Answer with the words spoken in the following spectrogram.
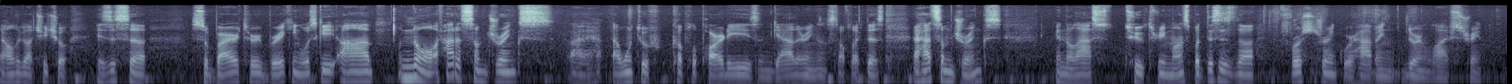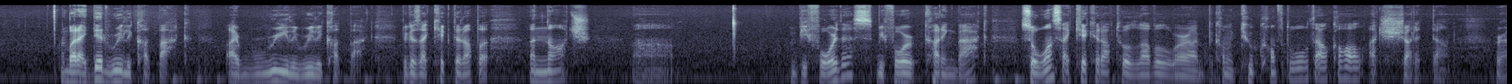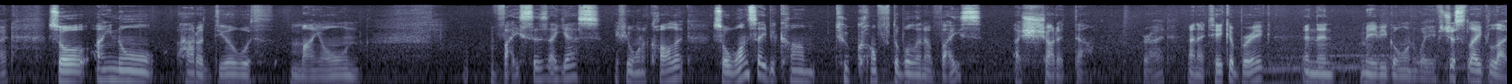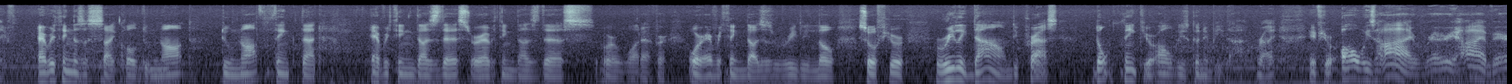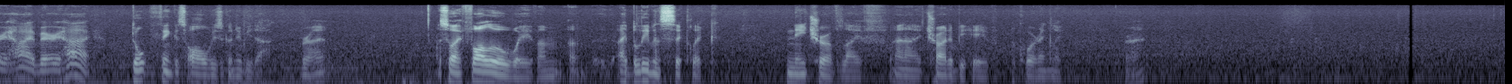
Elder Chicho, is this a sobriety breaking whiskey? Uh, no, I've had some drinks. I, I went to a couple of parties and gatherings and stuff like this. I had some drinks in the last two, three months, but this is the first drink we're having during live stream. But I did really cut back. I really, really cut back because I kicked it up a, a notch uh, before this, before cutting back. So once I kick it up to a level where I'm becoming too comfortable with alcohol, I'd shut it down, right? So I know how to deal with my own vices, I guess, if you want to call it. So once I become too comfortable in a vice, I shut it down, right? And I take a break and then maybe go on waves, just like life. Everything is a cycle. Do not do not think that everything does this or everything does this or whatever or everything does is really low. So if you're really down depressed don't think you're always going to be that right? If you're always high very high very high very high don't think it's always going to be that right? So i follow a wave. I'm um, i believe in cyclic nature of life and i try to behave accordingly right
